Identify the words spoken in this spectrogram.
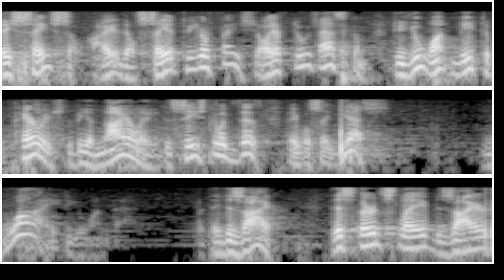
They say so. I, they'll say it to your face. All you have to do is ask them, do you want me to perish, to be annihilated, to cease to exist? They will say, yes. Why do you want that? But they desire. This third slave desires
